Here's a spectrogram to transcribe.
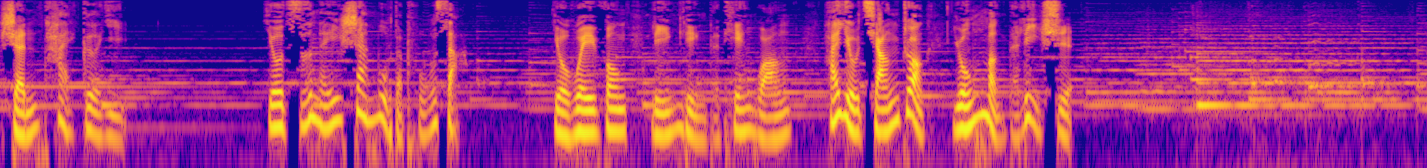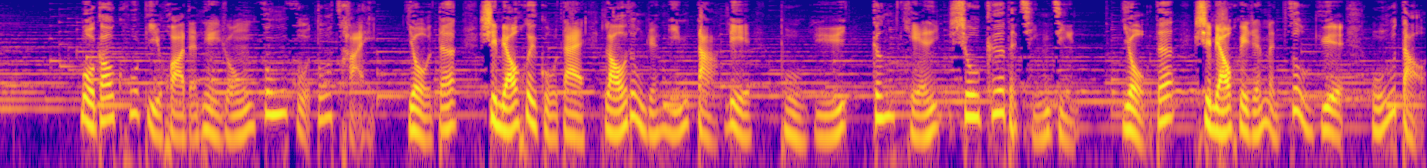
神态各异。有慈眉善目的菩萨，有威风凛凛的天王，还有强壮勇猛的力士。莫高窟壁画的内容丰富多彩，有的是描绘古代劳动人民打猎、捕鱼、耕田、收割的情景，有的是描绘人们奏乐、舞蹈、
